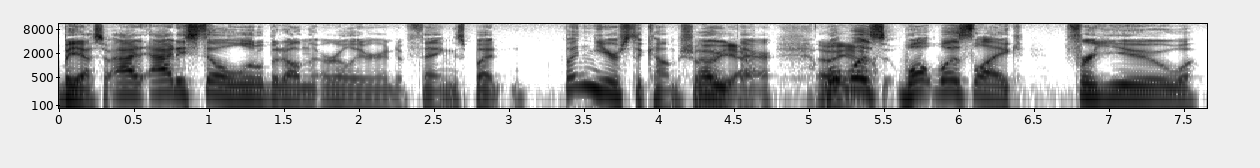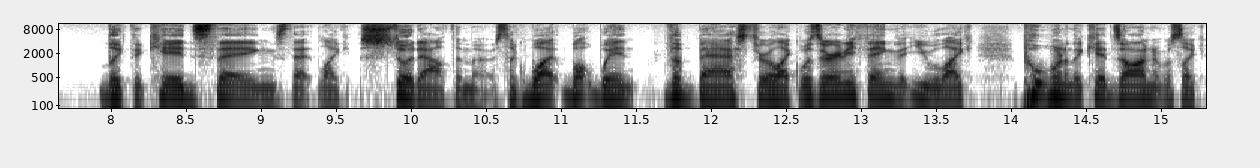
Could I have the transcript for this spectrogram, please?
but yeah, so Ad- Addie's still a little bit on the earlier end of things, but but in years to come, she'll Oh, get yeah. there. Oh, what yeah. was what was like for you? Like the kids things that like stood out the most. Like what what went the best, or like was there anything that you like put one of the kids on? And it was like,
